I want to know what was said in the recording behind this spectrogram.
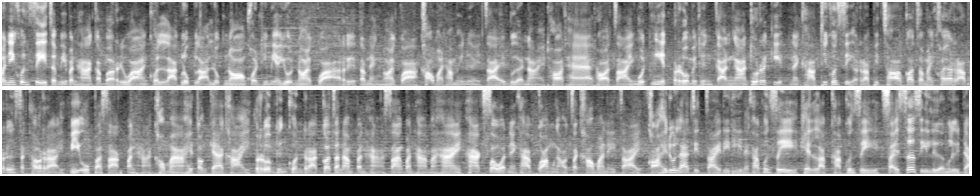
วันนี้คุณสี่จะมีปัญหากับบริวารคนรักลูกหลานลูกน้อง คนที่มีอายุน้อยกว่า หรือตำแหน่งน้อยกว่า เข้ามาทำให้เหนื่อยใจเบื่อหน่ายท้อแท้ท้อใจงุดหงิด รวมไปถึงการงานธุรกิจนะครับที่คุณสี่รับผิดชอบก็จะไม่ค่อยราบรื่นสักเท่าไหร่ มีอุปสรรคปัญหาเข้ามาให้ต้องแก้ไข รวมถึงคนรักก็จะนำปัญหาสร้างปัญหามาให้ หากโสดนะครับความเหงาจะเข้ามาในใจ ขอให้ดูแลจิตใจดีๆนะครับคุณสี่เคล็ดลับครับคุณสี่ใส่เสื้อสีเหลืองหรือด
